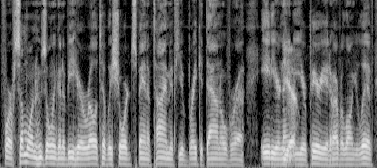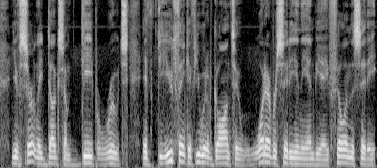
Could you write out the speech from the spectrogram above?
for someone who's only going to be here a relatively short span of time, if you break it down over a 80 or 90 yeah. year period, however long you live, you've certainly dug some deep roots. If do you think if you would have gone to whatever city in the NBA, fill in the city,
